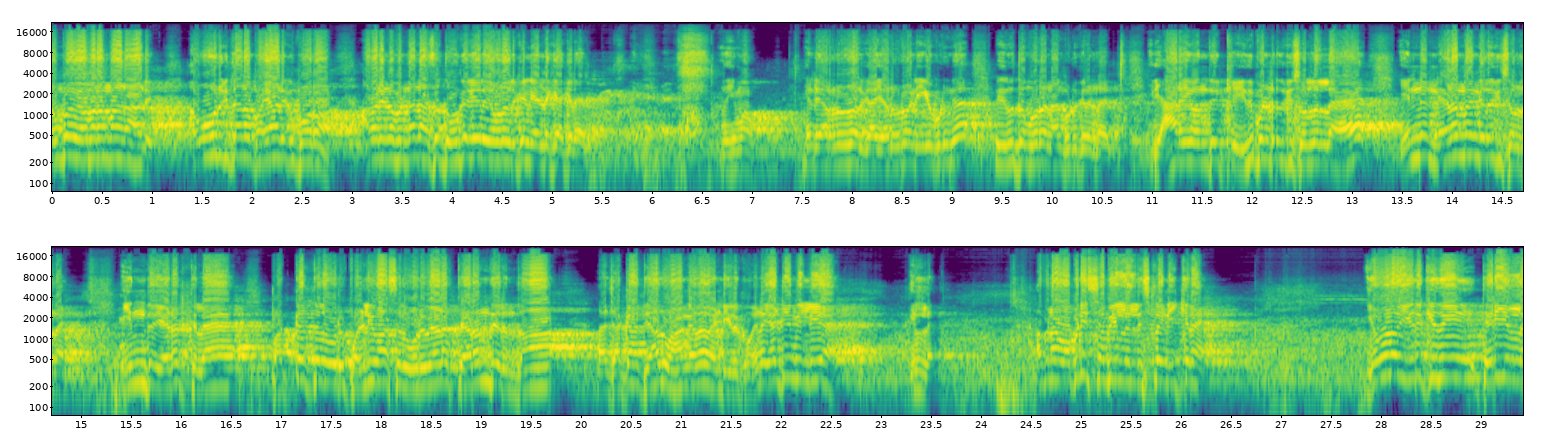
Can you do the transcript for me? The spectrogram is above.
ரொம்ப விவரமான ஆள். அவர் ஊருக்கு தானே பயானுக்கு போறோம். அவர் என்ன பண்ணாரு அசத்து உங்க கையில் எவ்வளவு இருக்குன்னு என்ன கேட்குறாரு. இந்த இமாம் என்கிட்ட இரநூறுவா இருக்கா? இரநூறுவா நீங்க கொடுங்க இது நூற்றம்பது ரூபா நான் கொடுக்குறேன்னாரு. இது யாரையும் வந்து இது பண்றதுக்கு சொல்லல என்ன நிலைமைங்கிறதுக்கு சொல்றேன். இந்த இடத்துல பக்கத்துல ஒரு பள்ளிவாசல் ஒருவேளை திறந்து இருந்தா நான் ஜக்காத்தியாவது வாங்க தான் வேண்டி இருக்கும் ஏன்னா ஏடிஎம் இல்லையே? இல்ல. அப்ப நான் அப்படி சபையில் லிஸ்ட்ல நிக்கிறேன். எவ்வளவு இருக்குது தெரியல.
